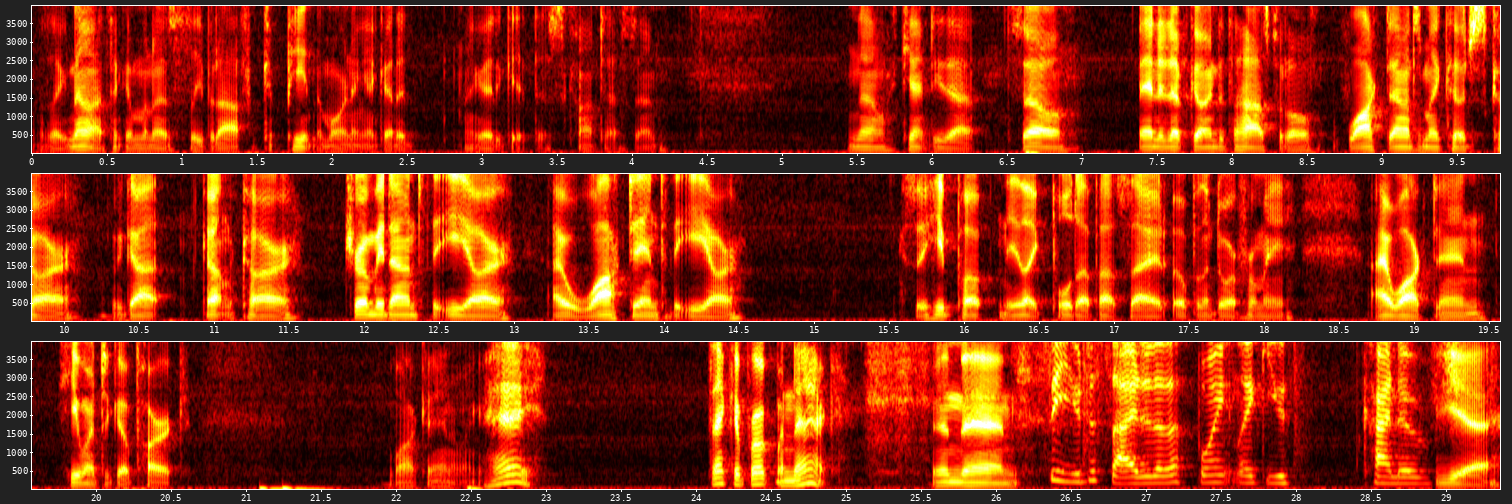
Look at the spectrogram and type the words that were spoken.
I was like, "No, I think I'm gonna sleep it off and compete in the morning. I gotta, I gotta get this contest done." No, can't do that. So, ended up going to the hospital. Walked down to my coach's car. We got got in the car, drove me down to the ER. I walked into the ER. So he put he like pulled up outside, opened the door for me. I walked in. He went to go park. Walk in. I'm like, hey, think I broke my neck. And then So you decided at that point, like you kind of yeah,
